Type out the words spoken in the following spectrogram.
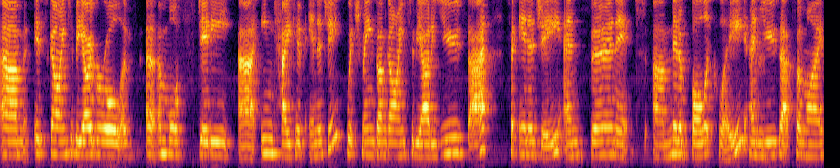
Um, it's going to be overall a, a more steady uh, intake of energy, which means I'm going to be able to use that for energy and burn it um, metabolically and Mm. use that for my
